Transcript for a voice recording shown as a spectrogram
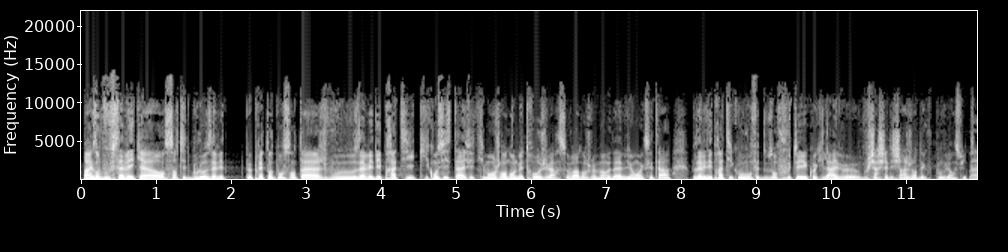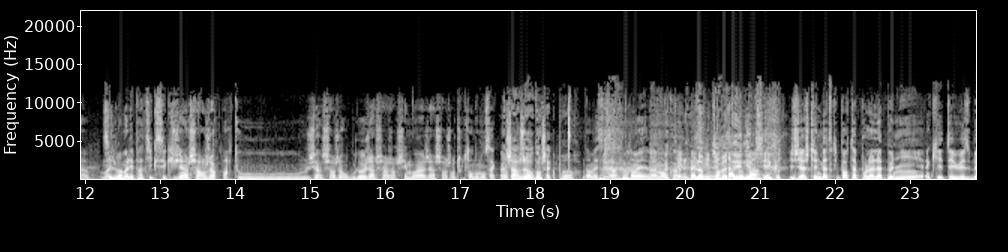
par exemple, vous savez qu'en sortie de boulot, vous avez peu près tant de pourcentage. Vous avez des pratiques qui consistent à effectivement, je rentre dans le métro, je vais recevoir, donc je me mets en mode avion, etc. Vous avez des pratiques où en fait vous en foutez, quoi qu'il arrive, euh, vous cherchez des chargeurs dès que vous pouvez ensuite. Bah, moi, les pratiques, c'est que j'ai un chargeur partout. où- J'ai un chargeur au boulot, j'ai un chargeur chez moi, j'ai un chargeur tout le temps dans mon sac. Un chargeur dans chaque port. Non mais c'est ça. Non mais vraiment quoi. L'homme du portable ou 21 e pas siècle. J'ai acheté une batterie portable pour la Laponie qui était USB.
